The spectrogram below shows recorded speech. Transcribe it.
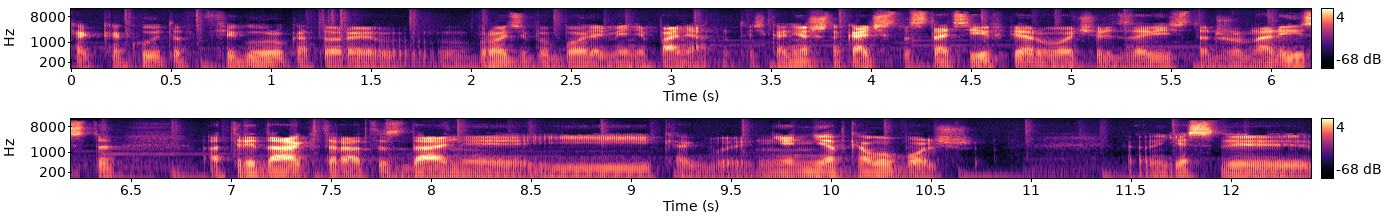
как какую-то фигуру, которая вроде бы более-менее понятна. То есть, конечно, качество статьи в первую очередь зависит от журналиста, от редактора, от издания и как бы ни, ни от кого больше. Если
